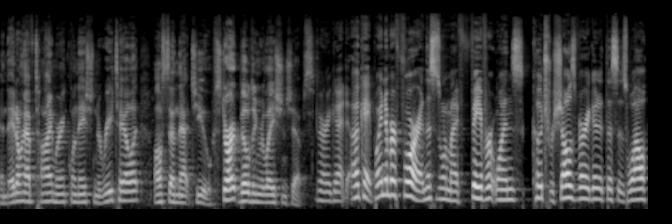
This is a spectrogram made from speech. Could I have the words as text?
and they don't have time or inclination to retail it, I'll send that to you. Start building relationships. Very good. Okay, point number four, and this is one of my favorite ones. Coach Rochelle's very good at this as well.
